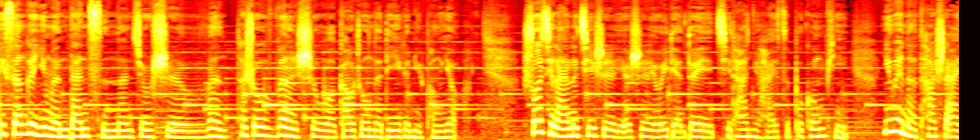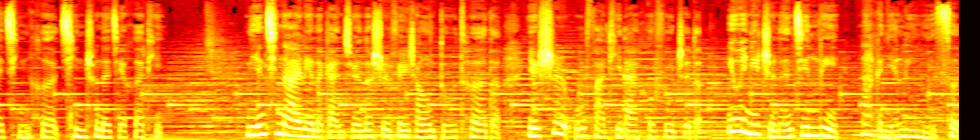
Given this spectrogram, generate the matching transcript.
第三个英文单词呢，就是 “when”。他说：“when 是我高中的第一个女朋友。说起来呢，其实也是有一点对其他女孩子不公平，因为呢，她是爱情和青春的结合体。年轻的爱恋的感觉呢是非常独特的，也是无法替代和复制的，因为你只能经历那个年龄一次。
